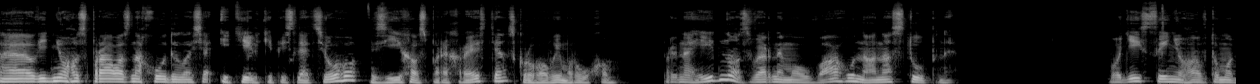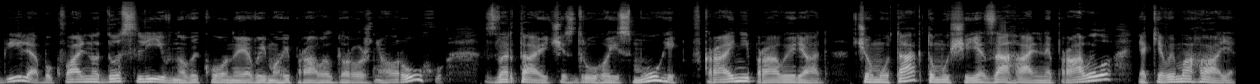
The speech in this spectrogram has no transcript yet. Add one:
е, від нього справа знаходилася, і тільки після цього з'їхав з перехрестя з круговим рухом. Принагідно звернемо увагу на наступне. Водій синього автомобіля буквально дослівно виконує вимоги правил дорожнього руху, звертаючи з другої смуги в крайній правий ряд. Чому так? Тому що є загальне правило, яке вимагає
